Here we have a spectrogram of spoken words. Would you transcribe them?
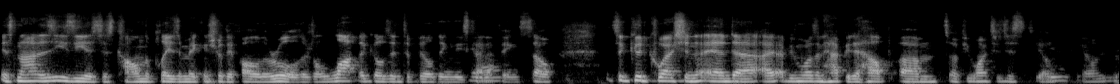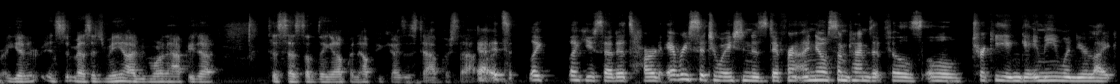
It's not as easy as just calling the plays and making sure they follow the rules. There's a lot that goes into building these kind Yeah. of things. So it's a good question, and uh, I- I'd be more than happy to help. Um, so if you want to just you know you know again instant message me, I'd be more than happy to to set something up and help you guys establish that. Yeah, it's like like you said, it's hard. Every situation is different. I know sometimes it feels a little tricky and gamey when you're like,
